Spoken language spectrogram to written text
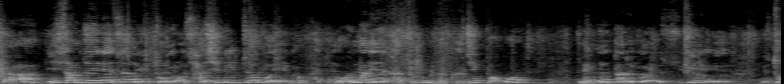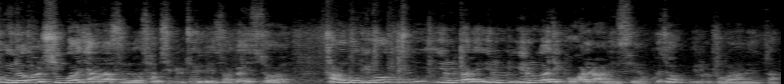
자, 23조에 대해서 유통으로 41조 뭐 이런 거 하여튼 500만 원의 가트로입니다. 그집 보고 명령 따르고 유통 이력을 신고하지 않았습니다. 31조에 대해서 아까 했죠. 장부 기록 1월 달에 1월, 1월까지 보관을 안 했어요. 그죠? 1월 보관 안 했다.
